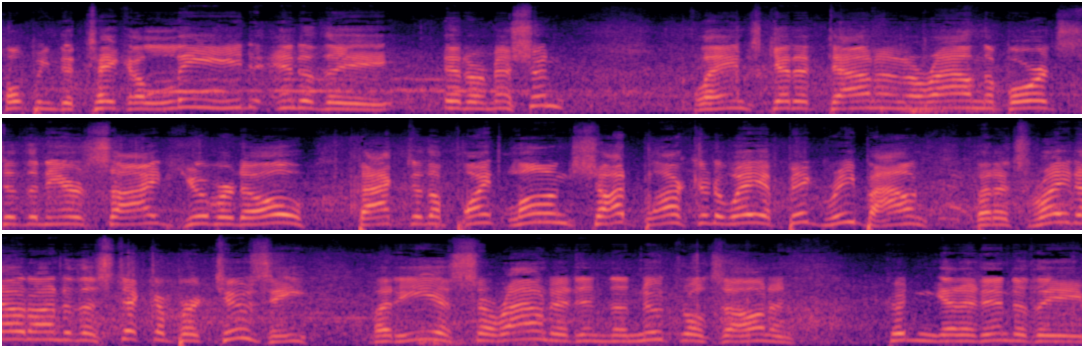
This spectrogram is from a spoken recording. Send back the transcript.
hoping to take a lead into the intermission. Flames get it down and around the boards to the near side. Huberdeau back to the point. Long shot, blockered away. A big rebound, but it's right out onto the stick of Bertuzzi. But he is surrounded in the neutral zone and couldn't get it into the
